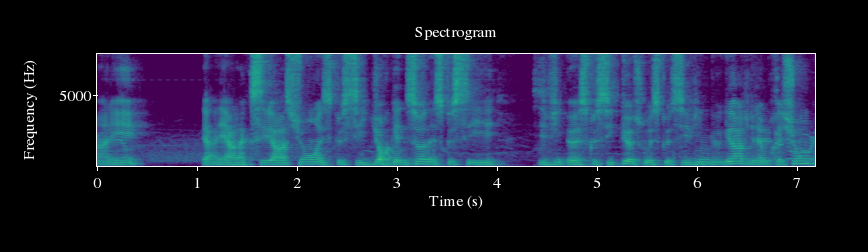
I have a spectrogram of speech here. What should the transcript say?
Allez, derrière l'accélération, est-ce que c'est Jorgensen, est-ce que c'est euh, est-ce que c'est Kuss ou est-ce que c'est Vingegaard? J'ai l'impression que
